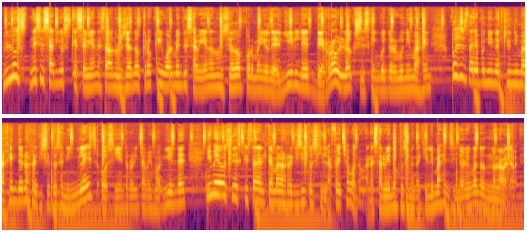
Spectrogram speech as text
los necesarios que se habían estado anunciando. Creo que igualmente se habían anunciado por medio del Guilded de Roblox. Si es que encuentro alguna imagen, pues estaré poniendo aquí una imagen de los requisitos en inglés, o si entro ahorita mismo al Guilded y veo si es que está en el tema de los requisitos y la fecha. Bueno, van a estar viendo justamente aquí la imagen. Si no lo encuentro, no la van a ver.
